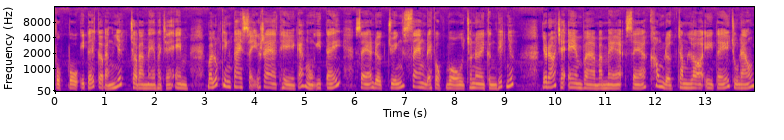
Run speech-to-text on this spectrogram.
phục vụ y tế cơ bản nhất cho bà mẹ và trẻ em. Và lúc thiên tai xảy ra thì các nguồn y tế sẽ được chuyển sang để phục vụ cho nơi cần thiết nhất. Do đó trẻ em và bà mẹ sẽ không được chăm lo y tế chú đáo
